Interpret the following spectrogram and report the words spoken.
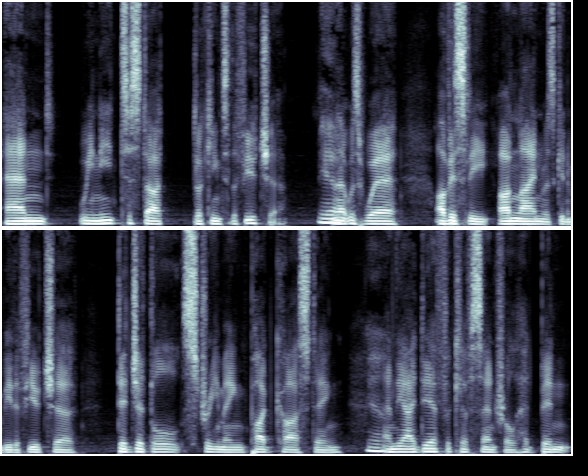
And we need to start looking to the future. Yeah. And that was where obviously online was going to be the future, digital streaming, podcasting. Yeah. And the idea for Cliff Central had been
